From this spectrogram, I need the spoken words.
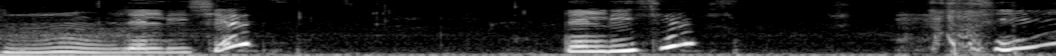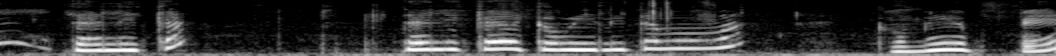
Mm, ¿Delicious? ¿Delicious? Sí. Dale acá, comidita, mamá. Come pez.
